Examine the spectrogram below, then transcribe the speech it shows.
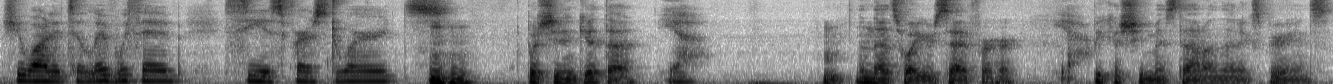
She wanted to live with him, see his first words. But she didn't get that. Yeah. Hmm. And that's why you're sad for her. Yeah. Because she missed out on that experience.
